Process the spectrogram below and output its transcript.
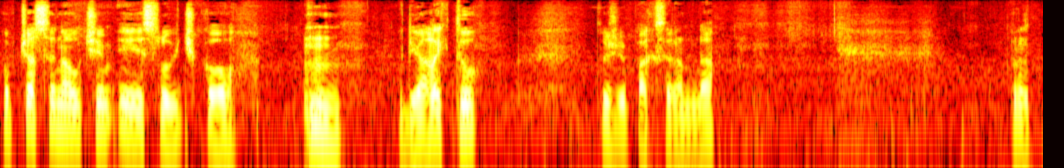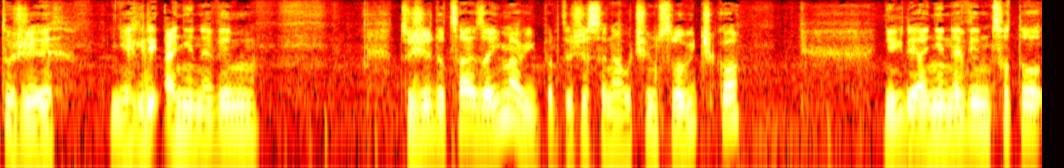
Občas se naučím i slovíčko v dialektu, což je pak sranda. Protože někdy ani nevím, což je docela zajímavý, protože se naučím slovíčko, někdy ani nevím, co to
